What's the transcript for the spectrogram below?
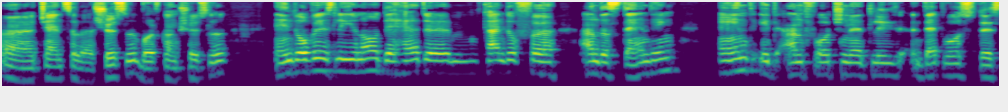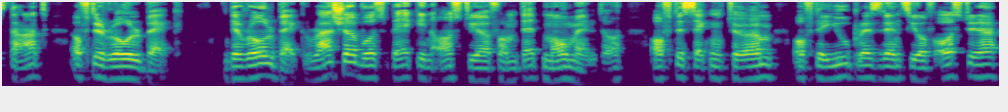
uh, Chancellor Schüssel, Wolfgang Schüssel. And obviously, you know, they had a um, kind of uh, understanding. And it unfortunately, that was the start of the rollback. The rollback. Russia was back in Austria from that moment. Of the second term of the EU presidency of Austria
